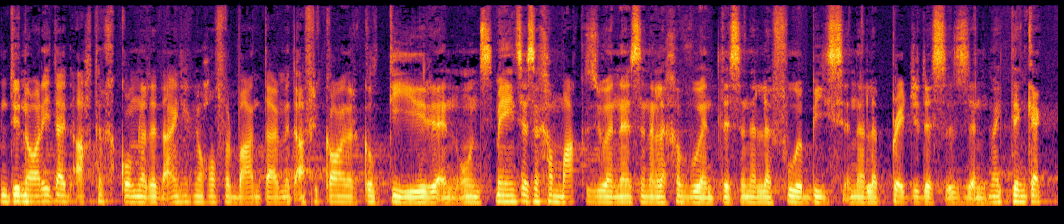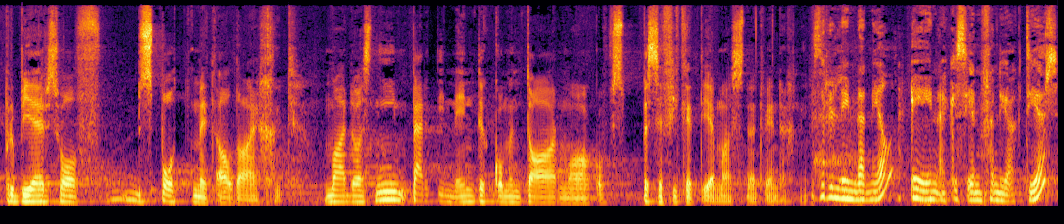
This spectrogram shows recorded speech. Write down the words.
En toe na die tyd agtergekom dat dit eintlik nogal verband hou met Afrikaner kultuur en ons mense se gemaksones en hulle gewoontes en hulle fobies en hulle prejudices en ek dink ek probeer so spot met al daai goed maar daar's nie pertinente kommentaar maak of spesifieke temas noodwendig nie. Dis Relien Daniel en ek is een van die akteurs.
